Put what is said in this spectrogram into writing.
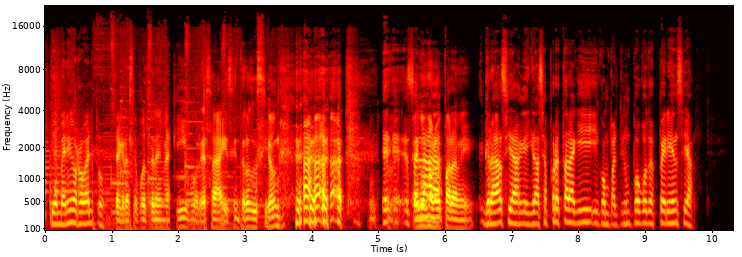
Bienvenido, Roberto. Muchas gracias por tenerme aquí, por esa, esa introducción. Eh, eh, esa es es un la- honor para mí. Gracias, gracias por estar aquí y compartir un poco tu experiencia.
